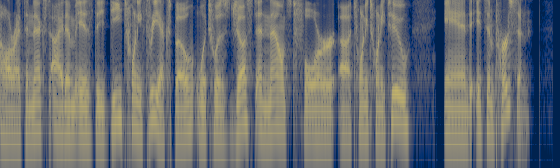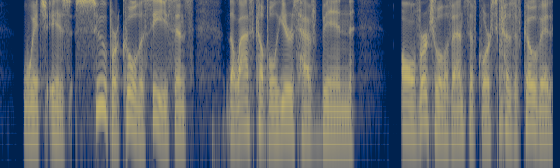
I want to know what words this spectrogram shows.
All right, the next item is the D23 Expo, which was just announced for uh, 2022, and it's in person, which is super cool to see since the last couple years have been all virtual events, of course, because of COVID.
